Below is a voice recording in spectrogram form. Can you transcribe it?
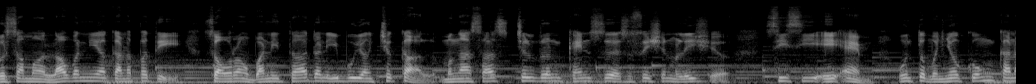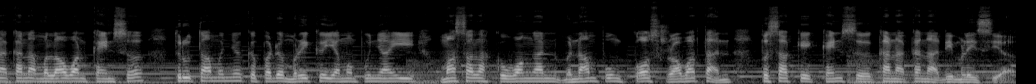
bersama Lawanya Kanapati, seorang wanita dan ibu yang cekal mengasas Children Cancer Association Malaysia CCAM untuk menyokong kanak-kanak melawan kanser terutamanya kepada mereka yang mempunyai masalah kewangan menampung kos rawatan pesakit kanser kanak-kanak di Malaysia.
